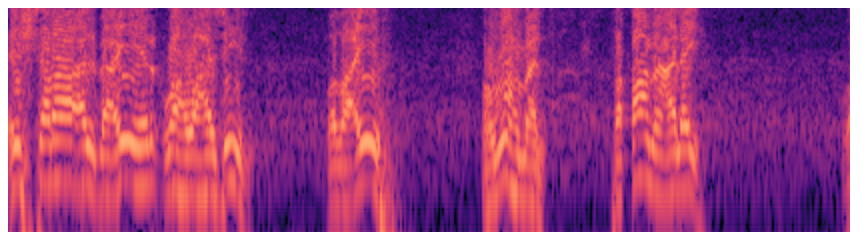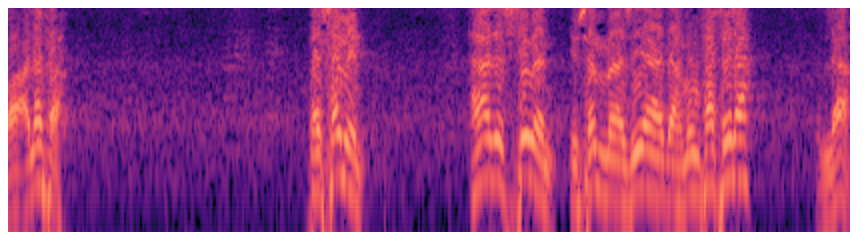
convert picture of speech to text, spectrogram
اشترى البعير وهو هزيل وضعيف ومهمل فقام عليه واعلفه فسمن. هذا السمن يسمى زيادة منفصلة؟ لا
